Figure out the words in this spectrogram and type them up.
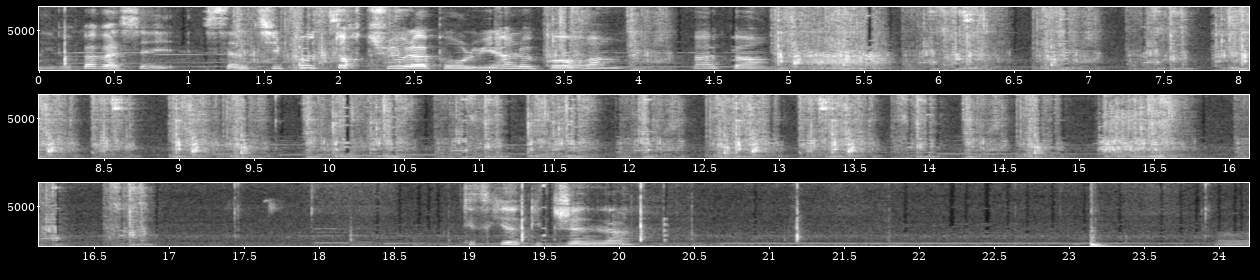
Il veut pas passer. C'est un petit peu tortueux là pour lui, hein, le pauvre. hein. Hop. Hein. Qu'est-ce qu'il y a qui te gêne là Euh.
